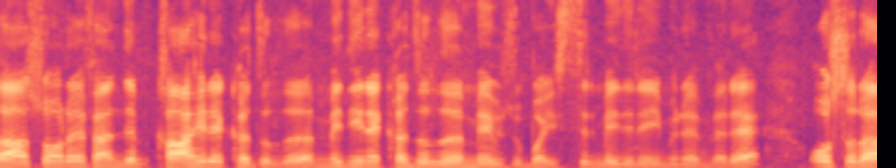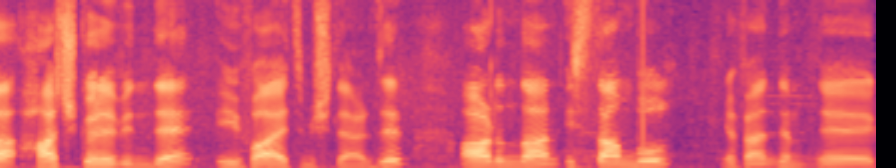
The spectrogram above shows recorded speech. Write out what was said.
Daha sonra efendim Kahire Kadılığı, Medine Kadılığı mevzu bahistir Medine-i Münevvere. O sıra haç görevinde ifa etmişlerdir. Ardından İstanbul efendim e,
